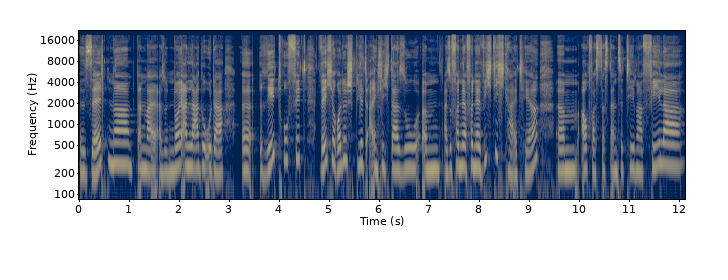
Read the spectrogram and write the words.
äh, seltener, dann mal also Neuanlage oder äh, Retrofit. Welche Rolle spielt eigentlich da so, ähm, also von der, von der Wichtigkeit her, ähm, auch was das ganze Thema Fehler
